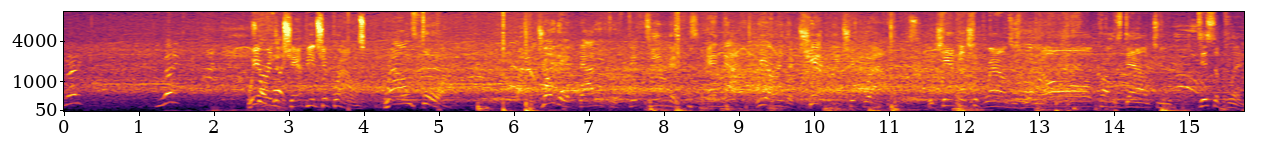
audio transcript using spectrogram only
You ready? You ready? We go are in the championship rounds. Round four. Joe, they have battled for 15 minutes, and now we are in the championship rounds. The championship rounds is when it all comes down to discipline,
